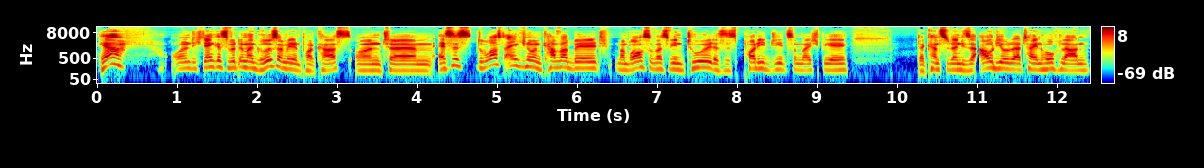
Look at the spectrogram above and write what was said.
Ja, und ich denke, es wird immer größer mit den Podcasts. Und ähm, es ist, du brauchst eigentlich nur ein Coverbild. Man braucht sowas wie ein Tool, das ist Podigy zum Beispiel. Da kannst du dann diese Audiodateien hochladen.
